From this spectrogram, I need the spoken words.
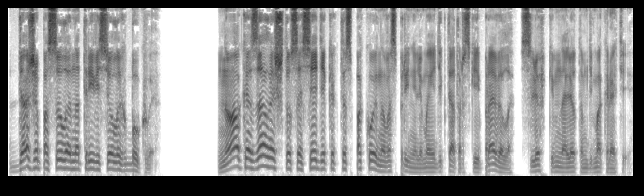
даже посыла на три веселых буквы. Но оказалось, что соседи как-то спокойно восприняли мои диктаторские правила с легким налетом демократии.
